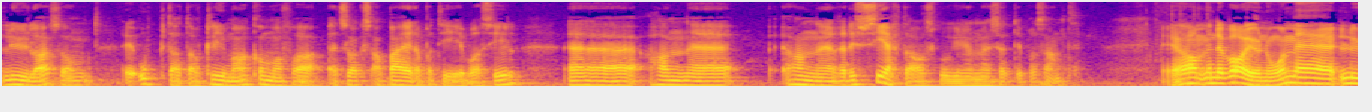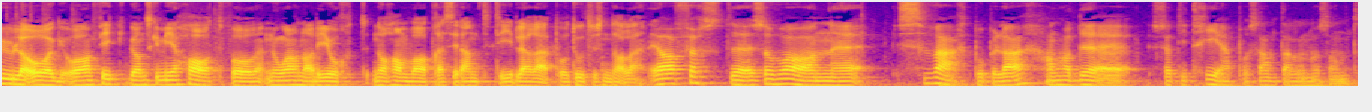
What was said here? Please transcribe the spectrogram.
Lula, som er opptatt av klima, kommer fra et slags arbeiderparti i Brasil. Han han eh, reduserte avskogingen med 70% Ja, men det var jo noe med Lula òg, og han fikk ganske mye hat for noe han hadde gjort når han var president tidligere på 2000-tallet. Ja, først eh, så var han eh, svært populær. Han hadde 73% eller noe sånt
